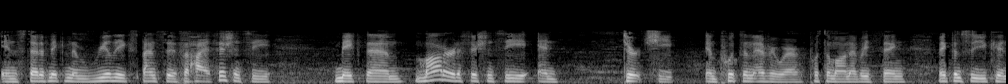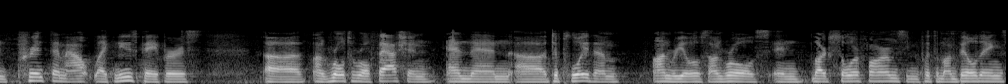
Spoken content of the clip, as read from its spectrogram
instead of making them really expensive but high efficiency, make them moderate efficiency and dirt cheap and put them everywhere, put them on everything, make them so you can print them out like newspapers uh, on roll-to-roll fashion and then uh, deploy them on reels, on rolls in large solar farms, you can put them on buildings,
